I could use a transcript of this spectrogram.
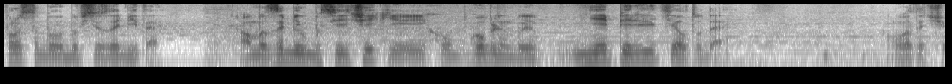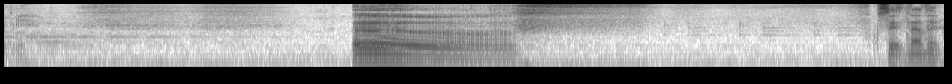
просто было бы все забито. Он бы забил бы все ячейки, и Хоп-Гоблин бы не перелетел туда. Вот о чем я. Кстати, надо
